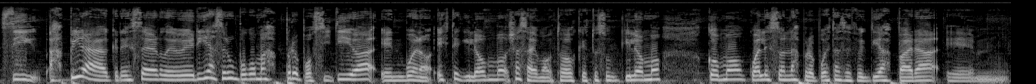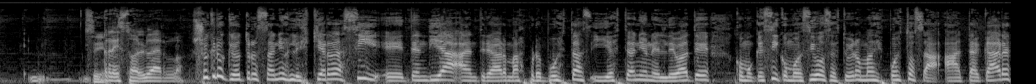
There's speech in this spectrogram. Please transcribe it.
si aspira a crecer debería ser un poco más propositiva en, bueno, este quilombo, ya sabemos todos que esto es un quilombo, como cuáles son las propuestas efectivas para... eh, Sí. resolverlo. Yo creo que otros años la izquierda sí eh, tendía a entregar más propuestas y este año en el debate como que sí, como decís vos, estuvieron más dispuestos a, a atacar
